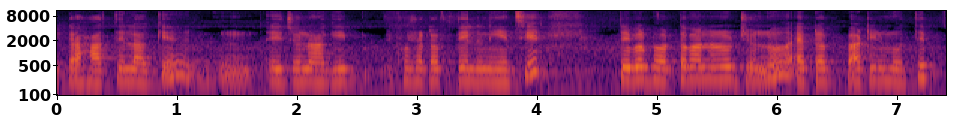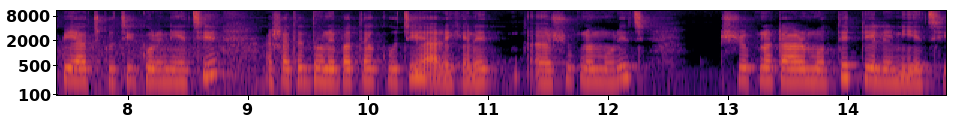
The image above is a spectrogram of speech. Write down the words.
এটা হাতে লাগে। এই জন্য আগেই খোসাটা ফেলে নিয়েছি। তো এবার ভর্তা বানানোর জন্য একটা বাটির মধ্যে পেঁয়াজ কুচি করে নিয়েছি আর সাথে ধনে পাতা কুচি আর এখানে শুকনো মরিচ, শুকনোটার মধ্যে টেলে নিয়েছি।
